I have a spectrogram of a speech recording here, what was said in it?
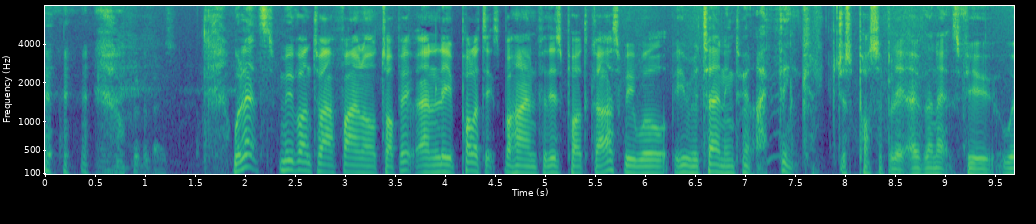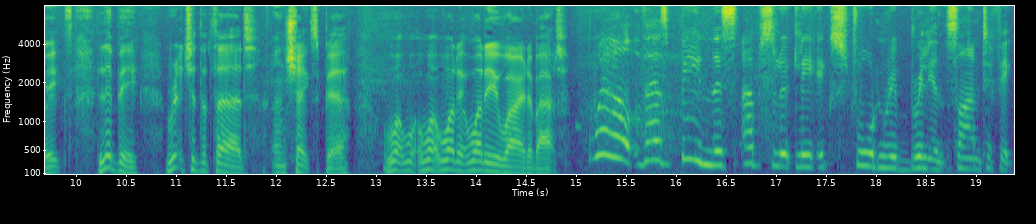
Well, let's move on to our final topic and leave politics behind for this podcast. We will be returning to it, I think, just possibly over the next few weeks. Libby, Richard III, and Shakespeare. What what what, what are you worried about? Well, there's been this absolutely extraordinary, brilliant scientific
